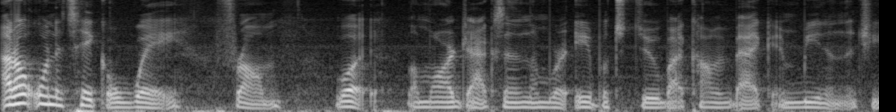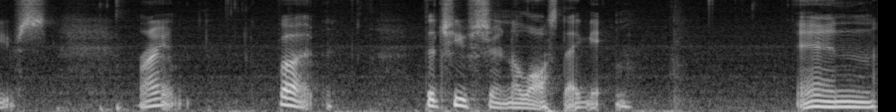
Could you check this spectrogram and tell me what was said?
I don't want to take away from what Lamar Jackson and them were able to do by coming back and beating the Chiefs, right? But the Chiefs shouldn't have lost that game. And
